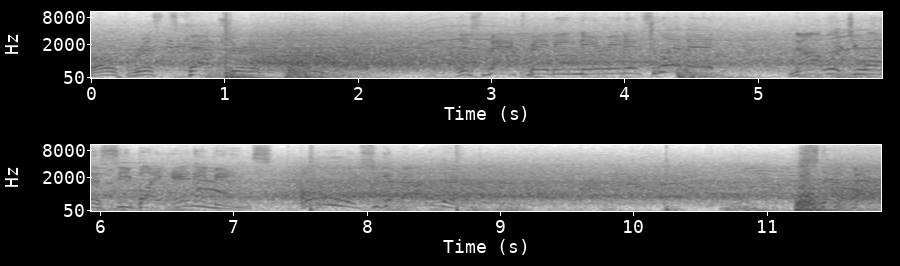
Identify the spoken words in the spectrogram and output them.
Both wrists captured. This match may be nearing its limit. Not what you want to see by any means. Oh, and she got out of there. Snapmare.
